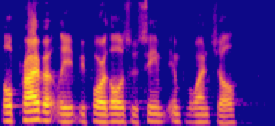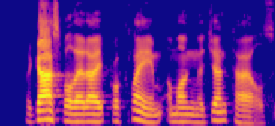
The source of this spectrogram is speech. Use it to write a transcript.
though privately before those who seemed influential, the gospel that I proclaim among the Gentiles,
